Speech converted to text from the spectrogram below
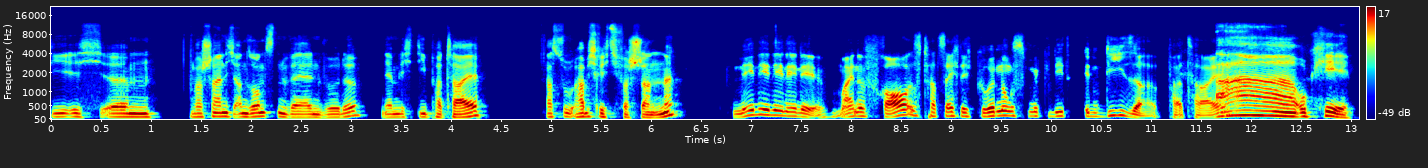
die ich ähm, wahrscheinlich ansonsten wählen würde, nämlich die Partei. Hast du, habe ich richtig verstanden, ne? Nee, nee, nee, nee, nee. Meine Frau ist tatsächlich Gründungsmitglied in dieser Partei. Ah, okay.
